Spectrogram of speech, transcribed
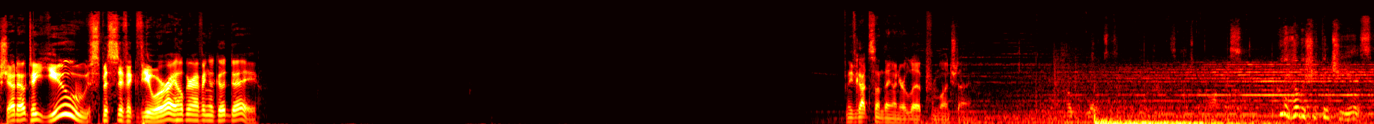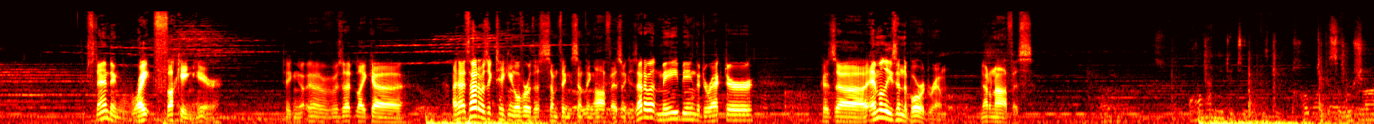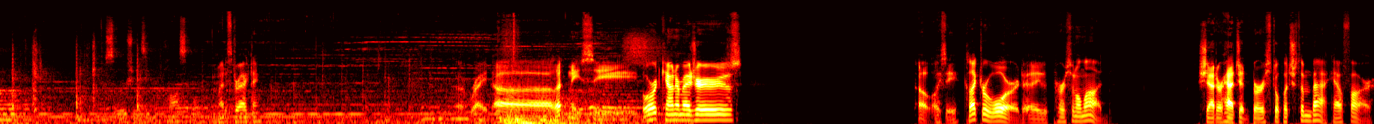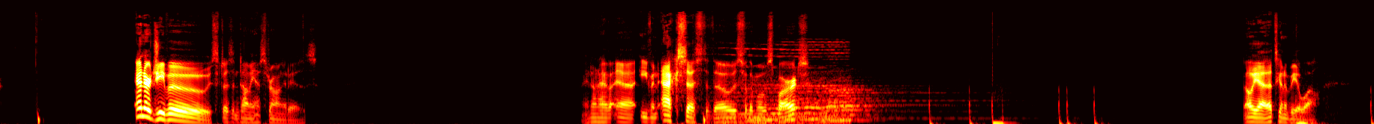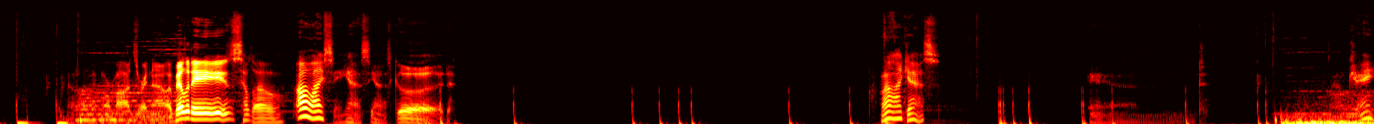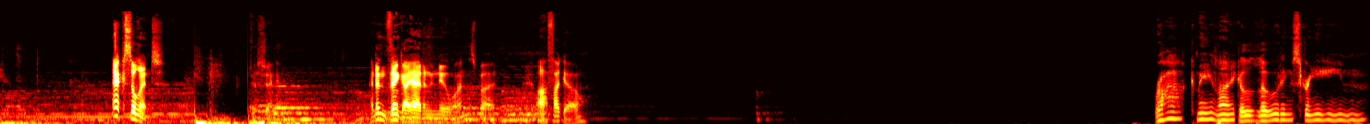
Shout out to you, specific viewer. I hope you're having a good day. You've got something on your lip from lunchtime. Who the hell does she think she is? I'm standing right fucking here. Taking uh, was that like uh I, I thought it was like taking over the something something office. Like is that about me being the director? Cuz uh Emily's in the boardroom, not an office. All I need to do is be poked to the solution. If a solution's even possible. Am I distracting? Uh, right. Uh let me see. Board countermeasures. Oh, I see. Collect reward, a personal mod. Shatter Hatchet Burst will push them back. How far? Energy Boost! Doesn't tell me how strong it is. I don't have uh, even access to those for the most part. Oh yeah, that's gonna be a while. I want to make more mods right now. Abilities! Hello. Oh, I see. Yes, yes. Good. Well, I guess. Okay. Excellent! Just checking. I didn't think I had any new ones, but off I go. Rock me like a loading screen.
